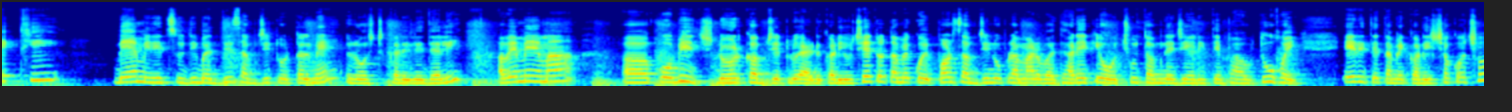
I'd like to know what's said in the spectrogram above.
એકથી બે મિનિટ સુધી બધી સબ્જી ટોટલ મેં રોસ્ટ કરી લીધેલી. હવે મેં એમાં કોબીજ દોઢ કપ જેટલું એડ કર્યું છે. તો તમે કોઈ પણ સબ્જીનું પ્રમાણ વધારે કે ઓછું તમને જે રીતે ભાવતું હોય એ રીતે તમે કરી શકો છો.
